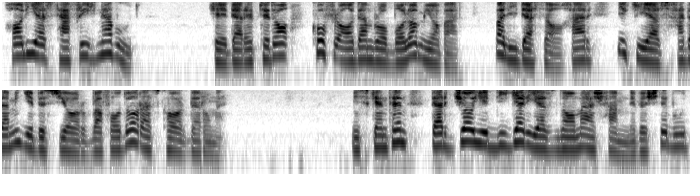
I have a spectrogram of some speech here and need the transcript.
خالی از تفریح نبود که در ابتدا کفر آدم را بالا می آورد ولی دست آخر یکی از خدمی بسیار وفادار از کار درآمد. میسکنتن در جای دیگری از نامش هم نوشته بود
